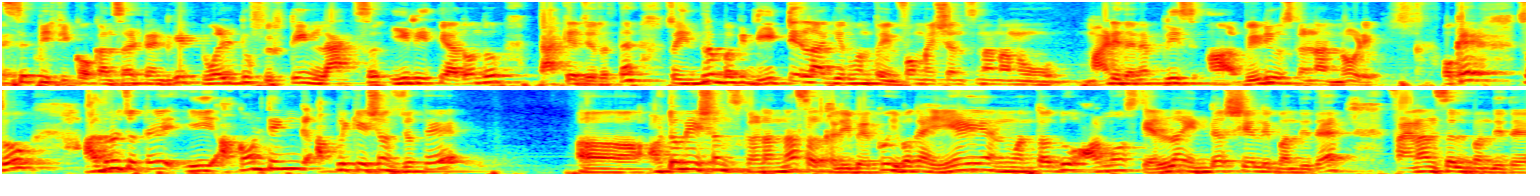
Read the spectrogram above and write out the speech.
ಎಸ್ ಸಿ ಪಿ ಫಿಕೋ ಕನ್ಸಲ್ಟೆಂಟ್ಗೆ ಟ್ವೆಲ್ ಟು ಫಿಫ್ಟೀನ್ ಲ್ಯಾಕ್ಸ್ ಈ ರೀತಿಯಾದ ಒಂದು ಪ್ಯಾಕೇಜ್ ಇರುತ್ತೆ. ಸೊ ಇದ್ರ ಬಗ್ಗೆ ಡೀಟೇಲ್ ಆಗಿರುವಂಥ ಇನ್ಫಾರ್ಮೇಶನ್ಸ್ನ ನಾನು ಮಾಡಿದ್ದೇನೆ. ಪ್ಲೀಸ್ ಆ ವಿಡಿಯೋಸ್ಗಳನ್ನ ನೋಡಿ. ಓಕೆ ಸೊ ಅದ್ರ ಜೊತೆ ಈ ಅಕೌಂಟಿಂಗ್ ಅಪ್ಲಿಕೇಶನ್ಸ್ ಜೊತೆ ಆಟೋಮೇಷನ್ಸ್ಗಳನ್ನು ಸಹ ಕಲಿಬೇಕು. ಇವಾಗ ಎ ಐ ಅನ್ನುವಂಥದ್ದು ಆಲ್ಮೋಸ್ಟ್ ಎಲ್ಲ ಇಂಡಸ್ಟ್ರಿಯಲ್ಲಿ ಬಂದಿದೆ. ಫೈನಾನ್ಸಲ್ಲಿ ಬಂದಿದೆ.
